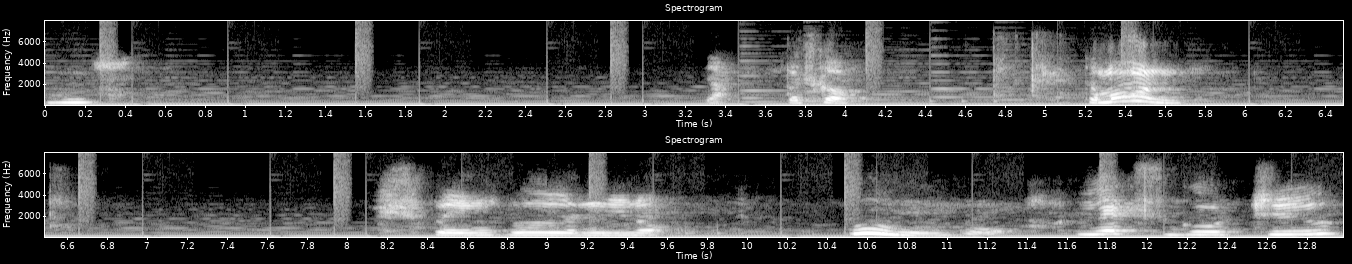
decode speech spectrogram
goose. Yeah, let's go. Come on. He's playing bull you know. Ooh. Let's go to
